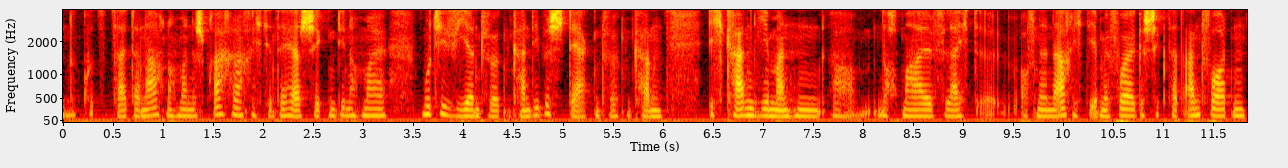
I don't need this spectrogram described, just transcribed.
eine kurze Zeit danach nochmal eine Sprachnachricht hinterher schicken, die nochmal motivierend wirken kann, die bestärkend wirken kann. Ich kann jemanden äh, nochmal vielleicht äh, auf eine Nachricht, die er mir vorher geschickt hat, antworten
